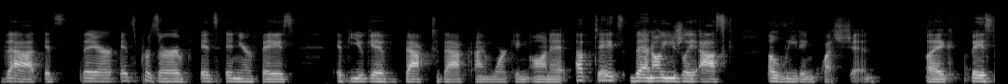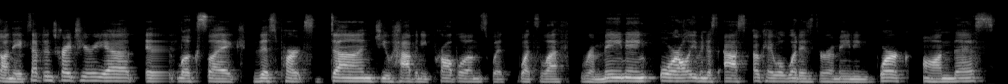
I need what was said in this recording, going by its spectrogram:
that it's there, it's preserved, it's in your face, if you give back to back, I'm working on it updates, then I'll usually ask a leading question. Like, based on the acceptance criteria, it looks like this part's done. Do you have any problems with what's left remaining? Or I'll even just ask, okay, well, what is the remaining work on this?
